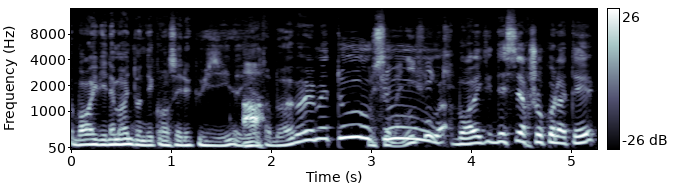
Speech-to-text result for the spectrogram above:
bon, évidemment, ils donnent des conseils de cuisine. Ah. Ils disent, bah, mais tout, c'est magnifique. Bon, avec des desserts chocolatés.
